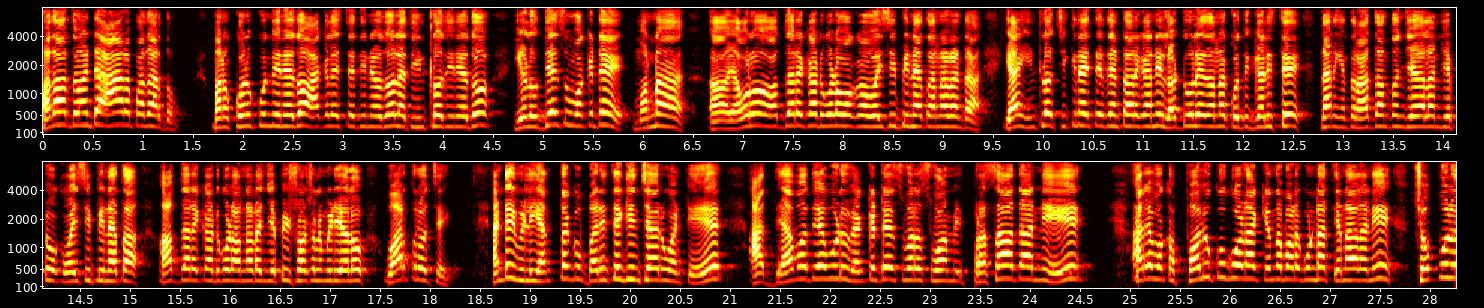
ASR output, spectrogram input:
పదార్థం అంటే ఆహార పదార్థం. మనం కొనుక్కుని తినేదో ఆకలిస్తే తినేదో లేకపోతే ఇంట్లో తినేదో వీళ్ళ ఉద్దేశం ఒకటే. మొన్న ఎవరో ఆఫ్ ద కూడా ఒక వైసీపీ నేత అన్నాడంట యా ఇంట్లో చికెన్ అయితే తింటారు కానీ లడ్డూ లేదన్నా కొద్దిగా గలిస్తే దానికి ఇంత రాద్ధాంతం చేయాలని చెప్పి ఒక వైసీపీ నేత ఆఫ్ ద కూడా అన్నాడని చెప్పి సోషల్ మీడియాలో వార్తలు వచ్చాయి. అంటే వీళ్ళు ఎంతకు బరి తెగించారు అంటే ఆ దేవదేవుడు వెంకటేశ్వర స్వామి ప్రసాదాన్ని అరే ఒక పలుకు కూడా కింద పడకుండా తినాలని చెప్పులు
